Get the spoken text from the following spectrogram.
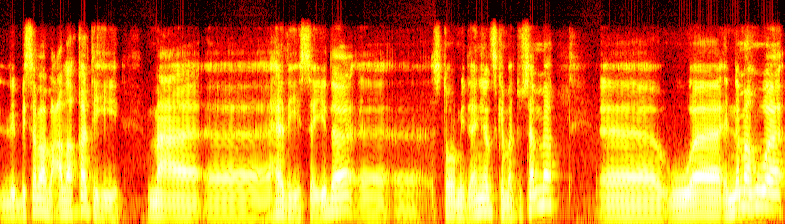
بسبب علاقته مع آه، هذه السيدة آه، آه، ستورمي دانييلز كما تسمى وإنما هو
